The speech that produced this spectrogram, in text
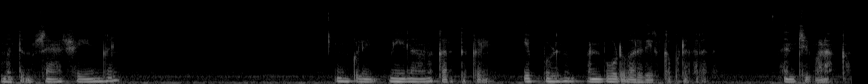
மற்றும் ஷேர் செய்யுங்கள். உங்களின் மேலான கருத்துக்கள் எப்பொழுதும் அன்போடு வரவேற்கப்படுகிறது. நன்றி வணக்கம்.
